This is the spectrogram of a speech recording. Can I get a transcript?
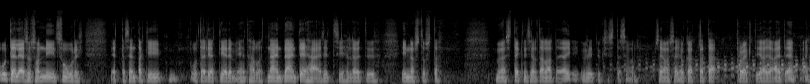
Uteliaisuus on niin suuri, että sen takia uteliat tiedemiehet haluavat, että näin, näin tehdään ja sitten siihen löytyy innostusta myös tekniseltä alalta ja yrityksistä. Se on se, on se joka tätä projektia ajaa eteenpäin.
